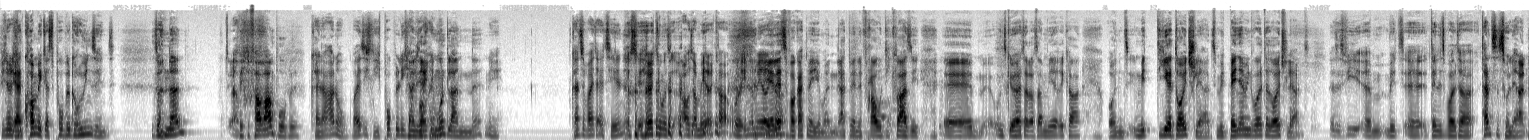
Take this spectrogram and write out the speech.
Wie noch nicht Ja. im Comic, dass Popel grün sind. Sondern? Ja, Welche Farbe haben Popel? Keine Ahnung, weiß ich nicht. Popel nicht Weil am die direkt im. Mund landen, ne? Nee. Kannst du weiter erzählen? Das hört jemand aus Amerika oder in Amerika? Ja, letzte Folge hatten wir jemanden, da hatten wir eine Frau, die quasi ähm, uns gehört hat aus Amerika und mit dir Deutsch lernt. Mit Benjamin Wolter Deutsch lernt. Das ist wie ähm, mit äh, Dennis Wolter tanzen zu lernen.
